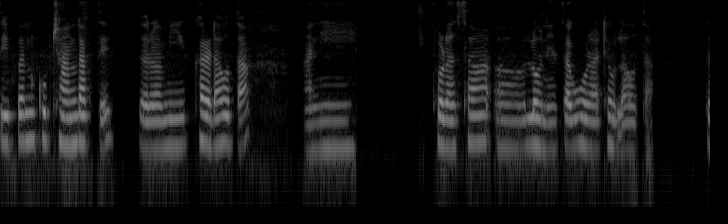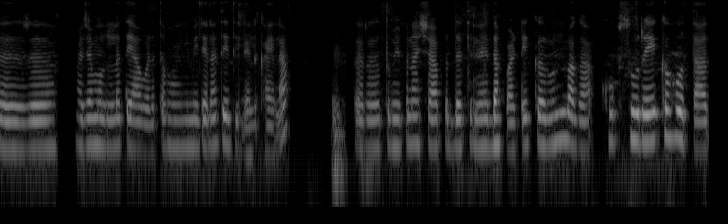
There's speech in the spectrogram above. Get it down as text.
ती पण खूप छान लागते. तर मी खरडा होता आणि थोडासा लोण्याचा गोळा ठेवला होता. तर माझ्या मुलाला ते आवडतं म्हणून मी त्याला ते दिलेलं खायला. तर तुम्ही पण अशा पद्धतीने धपाटे करून बघा. खूप सुरेख होतात.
